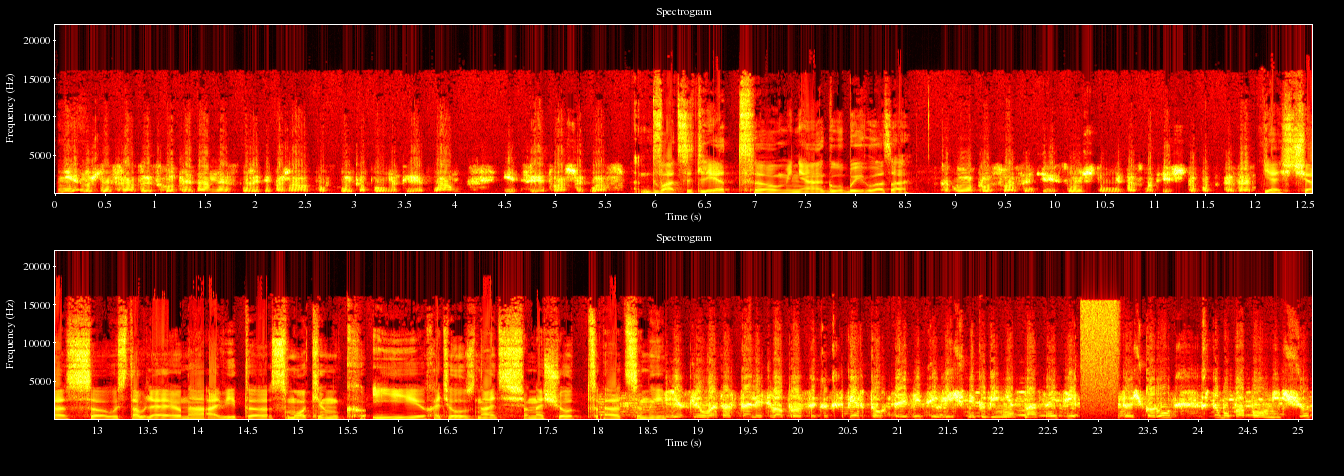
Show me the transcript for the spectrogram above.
Мне нужны сразу исходные данные. Скажите, пожалуйста, сколько полных лет вам и цвет ваших глаз. 20 лет, э, у меня голубые глаза. Какой вопрос вас интересует, что мне посмотреть, что подсказать? Я сейчас э, выставляю на Авито смокинг и хотел узнать насчет э, цены. Если у вас остались вопросы к эксперту, зайдите в личный кабинет на сайте .ру, чтобы пополнить счет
